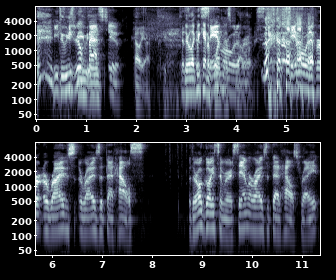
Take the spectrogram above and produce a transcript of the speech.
He- Dewey's he's real fast is- too. Oh yeah. They're like, we can't afford Sam this or for whatever. Sam or whatever arrives arrives at that house. They're all going somewhere. Sam arrives at that house, right?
